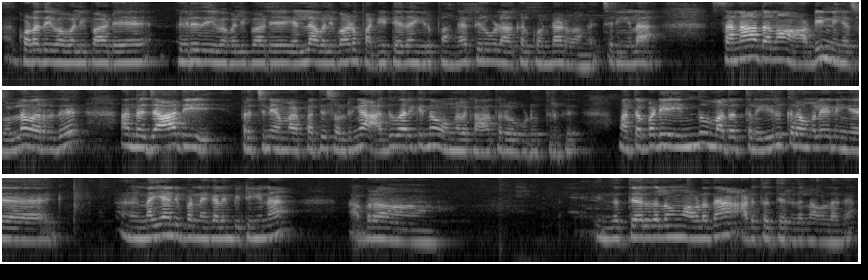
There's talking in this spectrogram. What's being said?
குலதெய்வ வழிபாடு பெருதெய்வ வழிபாடு எல்லா வழிபாடும் பண்ணிகிட்டே தான் இருப்பாங்க. திருவிழாக்கள் கொண்டாடுவாங்க. சரிங்களா? சனாதனம் அப்படின்னு நீங்கள் சொல்ல வர்றது அந்த ஜாதி பிரச்சனையை ம- பற்றி சொல்கிறீங்க அது வரைக்கும் தான் உங்களுக்கு ஆதரவு கொடுத்துருக்கு. மற்றபடி இந்து மதத்தில் இருக்கிறவங்களே நீங்கள் நையாண்டி பண்ண கிளம்பிட்டீங்கன்னா அப்புறம் இந்த தேர்தலும் அவ்வளோதான் அடுத்த தேர்தலும் அவ்வளோதான்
